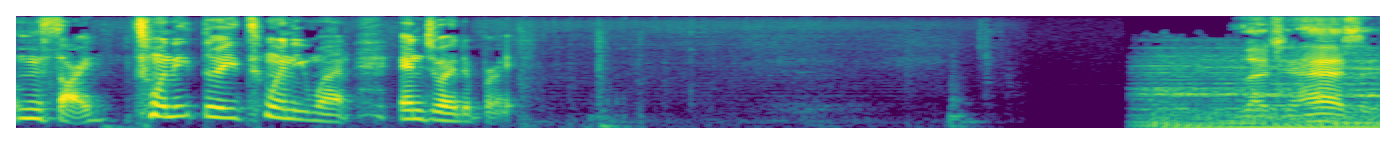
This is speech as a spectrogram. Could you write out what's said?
I'm sorry, 2321. Enjoy the break. Legend has it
